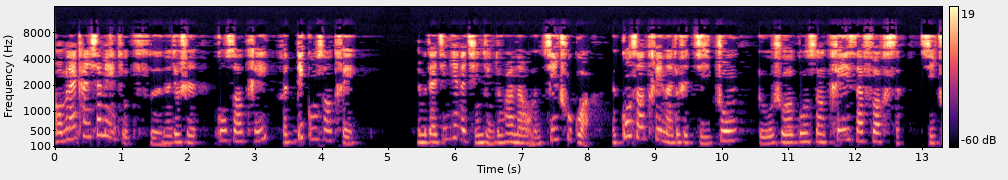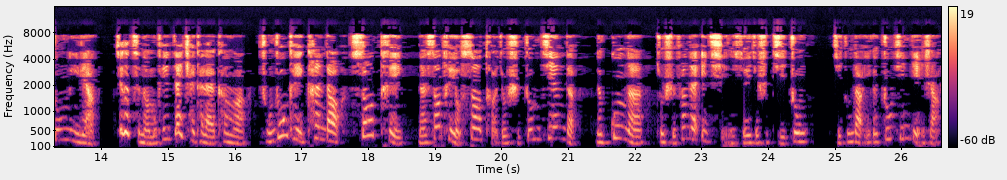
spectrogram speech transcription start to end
我们来看下面一组词，那就是 concentré 和 déconcentré。那么在今天的情景对话呢，我们接触过。那 concentré 呢就是集中，比如说 concentrer sa force，集中力量。这个词呢，我们可以再拆开来看啊，从中可以看到 centre，那 centre 有 centre 就是中间的，那 con 呢就是放在一起，所以就是集中，集中到一个中心点上。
